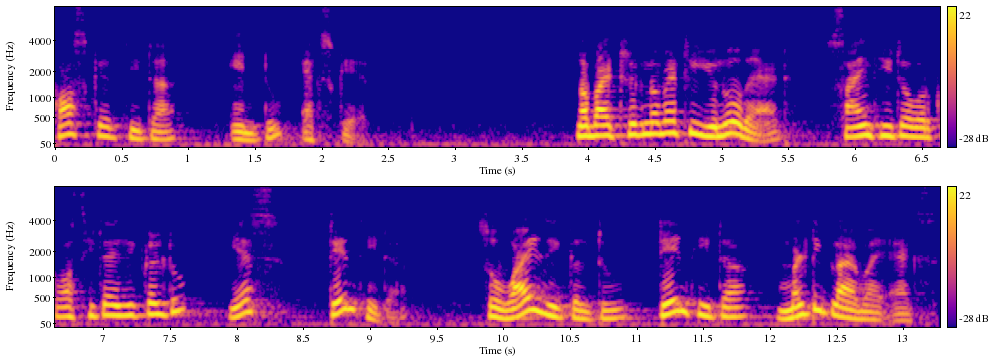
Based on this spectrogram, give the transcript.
cos square theta into x square. Now by trigonometry you know that sin theta over cos theta is equal to yes tan theta. So y is equal to tan theta multiplied by x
